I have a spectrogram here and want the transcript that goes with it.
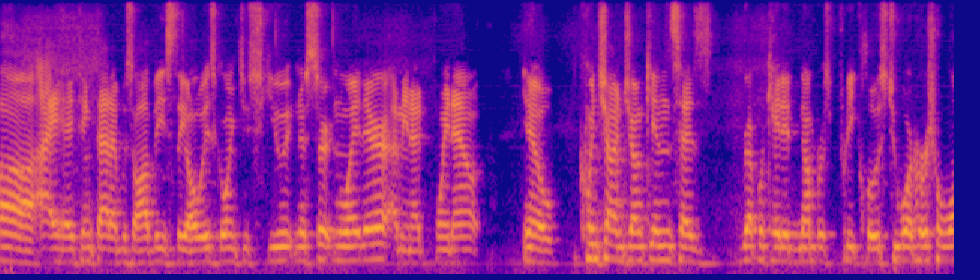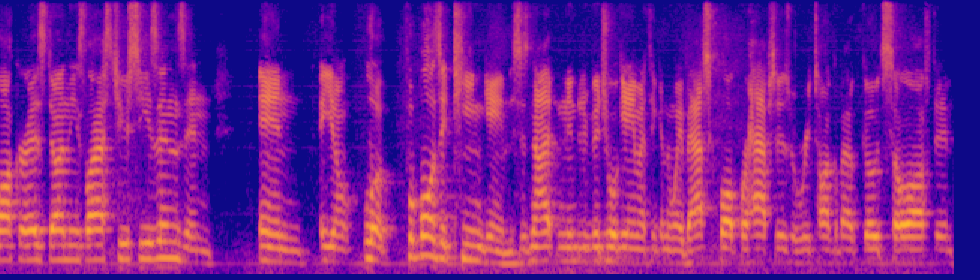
Uh, I, I think that was obviously always going to skew it in a certain way there. I mean, I'd point out you know, Quinshon Judkins has replicated numbers pretty close to what Herschel Walker has done these last two seasons. And and you know, look, football is a team game. This is not an individual game. I think in the way basketball perhaps is, where we talk about goats so often.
